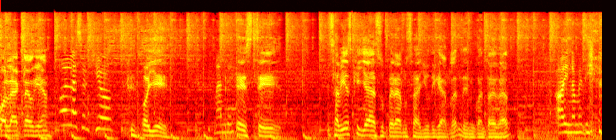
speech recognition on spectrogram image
Hola, Claudia. Hola, Sergio. Oye, Mande. este. ¿Sabías que ya superamos a Judy Garland en cuanto a edad? Ay, no me digas.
